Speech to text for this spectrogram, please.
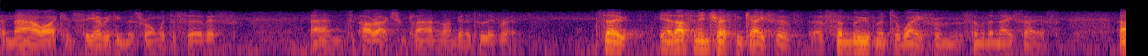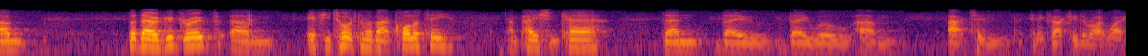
and now I can see everything that's wrong with the service and our action plan, and I'm going to deliver it." So, you know, that's an interesting case of, of some movement away from some of the naysayers. Um, but they're a good group. Um, if you talk to them about quality and patient care, then they they will um, act in, in exactly the right way,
